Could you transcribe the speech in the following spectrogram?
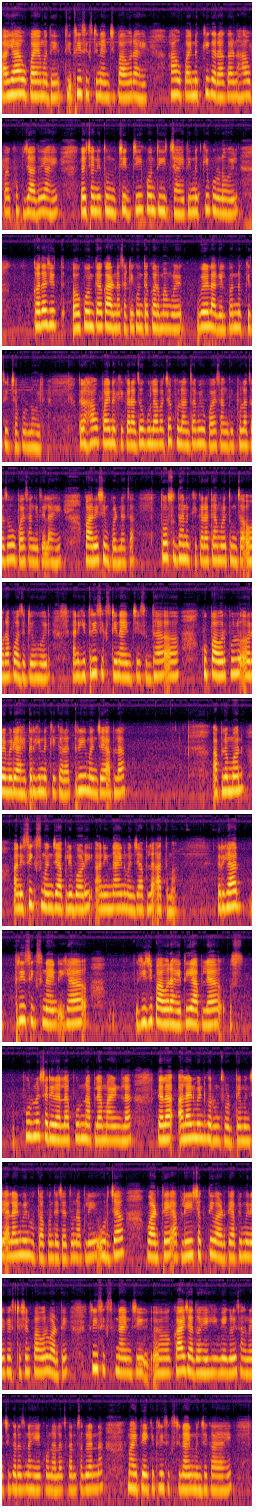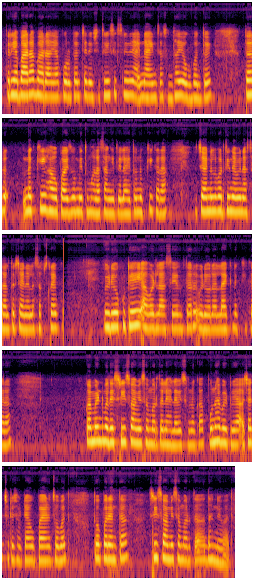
हा ह्या उपायामध्ये ती थ्री सिक्स्टी नाईनची पॉवर आहे. हा उपाय नक्की करा कारण हा उपाय खूप जादुई आहे. याच्याने तुमची जी कोणती इच्छा आहे ती नक्की पूर्ण होईल. कदाचित कोणत्या कारणासाठी कोणत्या कर्मामुळे वेळ लागेल पण नक्कीच इच्छा पूर्ण होईल. तर हा उपाय नक्की करा. जो गुलाबाच्या फुलांचा मी उपाय सांगित फुलाचा जो उपाय सांगितलेला आहे पाणी शिंपडण्याचा तो सुद्धा नक्की करा. त्यामुळे तुमचा ओरा पॉझिटिव्ह होईल. आणि ही थ्री सिक्स्टी नाईनची सुद्धा खूप पॉवरफुल रेमेडी आहे. तर ही नक्की करा. थ्री म्हणजे आपला आपलं मन आणि सिक्स म्हणजे आपली बॉडी आणि नाईन म्हणजे आपला आत्मा. तर ह्या थ्री सिक्स नाईन ह्या ही जी पॉवर आहे ती आपल्या पूर्ण शरीराला पूर्ण आपल्या माइंडला त्याला अलाइनमेंट करून सोडते. म्हणजे अलाइनमेंट होतं आपण त्याच्यातून. आपली ऊर्जा वाढते आपली शक्ती वाढते आपली मॅनिफेस्टेशन पॉवर वाढते. थ्री सिक्स्टी नाईनची काय जादू आहे ही वेगळी सांगण्याची गरज नाही आहे कोणालाच. कारण सगळ्यांना माहिती आहे की थ्री सिक्स्टी नाईन म्हणजे काय आहे. तर या बारा बारा या पोर्टलच्या दिवशी थ्री सिक्स्टी नाय नाईनचा सुद्धा योग बनतो आहे तर नक्की हा उपाय जो मी तुम्हाला सांगितलेला आहे तो नक्की करा. चॅनलवरती नवीन असाल तर चॅनलला सबस्क्राईब व्हिडिओ कुठेही आवडला असेल तर व्हिडिओला लाईक नक्की करा. कमेंटमध्ये श्री स्वामी समर्थ लिहायला विसरू नका. पुन्हा भेटूया अशाच छोट्या छोट्या उपायांसोबत. तोपर्यंत श्री स्वामी समर्थ धन्यवाद.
